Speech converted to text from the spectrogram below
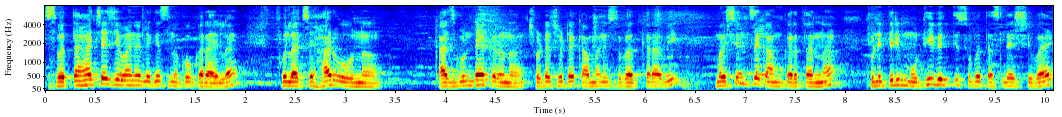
स्वतःच्या जीवाने लगेच नको करायला फुलाचे हार ओवणं काजगुंड्या करणं छोट्या छोट्या कामाने सुरुवात करावी मशीनचं काम करताना कुणीतरी मोठी व्यक्तीसोबत असल्याशिवाय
